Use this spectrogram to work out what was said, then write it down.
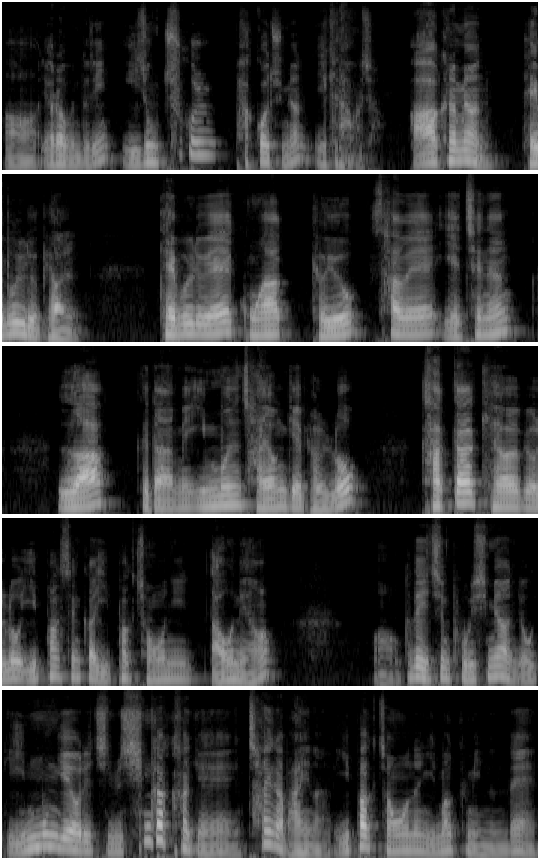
어, 여러분들이 이중축을 바꿔주면 이렇게 나오죠. 아, 그러면 대분류별, 대분류의 공학, 교육, 사회, 예체능, 의학, 그 다음에 인문, 자연계별로 각각 계열별로 입학생과 입학 정원이 나오네요. 어, 근데 지금 보시면 여기 인문 계열이 지금 심각하게 차이가 많이 나요. 입학 정원은 이만큼 있는데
